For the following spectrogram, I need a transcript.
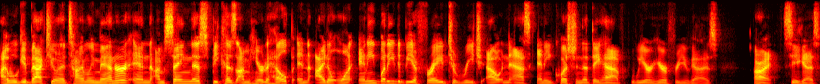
I will get back to you in a timely manner. And I'm saying this because I'm here to help and I don't want anybody to be afraid to reach out and ask any question that they have. We are here for you guys. All right. See you guys.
